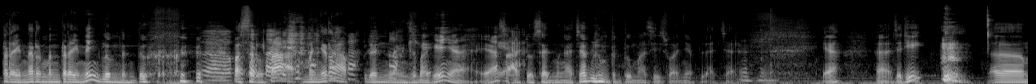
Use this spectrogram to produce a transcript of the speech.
trainer mentraining belum tentu Eh, peserta menyerap dan lain Oke. sebagainya ya Ya. saat dosen mengajar belum tentu mahasiswanya belajar Mhm. ya nah, jadi em,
